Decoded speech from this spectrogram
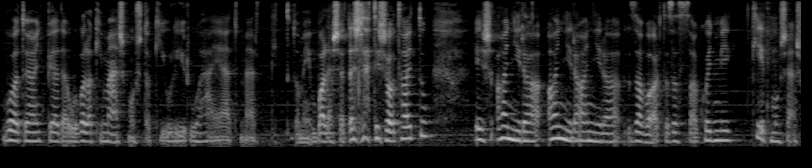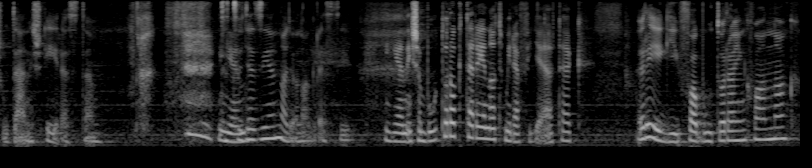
volt olyan, hogy például valaki más mosta ki Uli ruháját, mert mit tudom én, balesetes lett, és ott hagytuk, és annyira, annyira, annyira zavart az a szag, hogy még két mosás után is éreztem. Igen. Tehát, hogy ez ilyen nagyon agresszív. Igen, és a bútorok terén ott mire figyeltek? Régi fabútoraink vannak.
